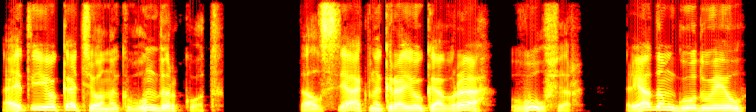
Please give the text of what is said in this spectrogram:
а это ее котенок Вундеркот. Толстяк на краю ковра — Вулфер. Рядом Гудуилл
